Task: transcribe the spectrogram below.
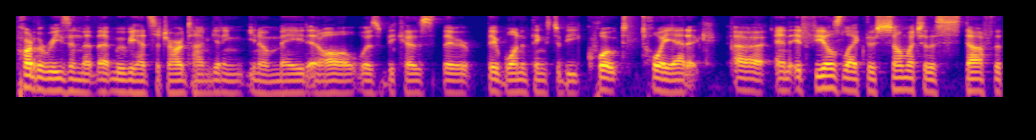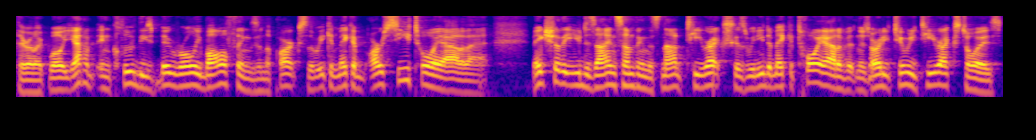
part of the reason that that movie had such a hard time getting you know made at all was because they they wanted things to be quote toyetic. Uh, and it feels like there's so much of this stuff that they were like well you got to include these big roly ball things in the park so that we can make an rc toy out of that. Make sure that you design something that's not t-rex because we need to make a toy out of it and there's already too many t-rex toys.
